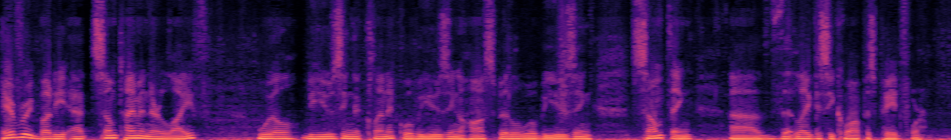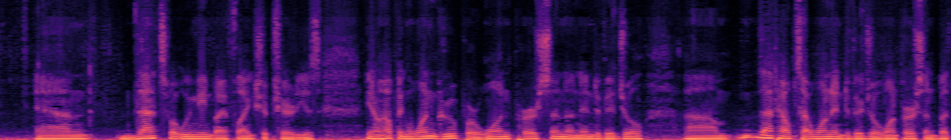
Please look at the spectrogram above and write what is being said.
everybody at some time in their life will be using a clinic, will be using a hospital, will be using something uh, that Legacy Co-op is paid for, and that's what we mean by a flagship charity is you know helping one group or one person an individual um, that helps that one individual one person but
